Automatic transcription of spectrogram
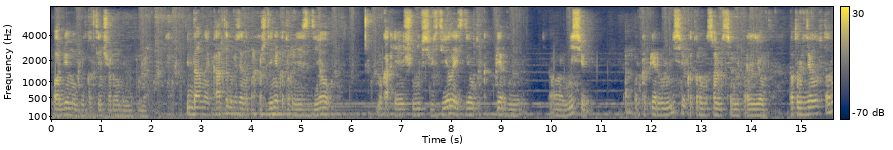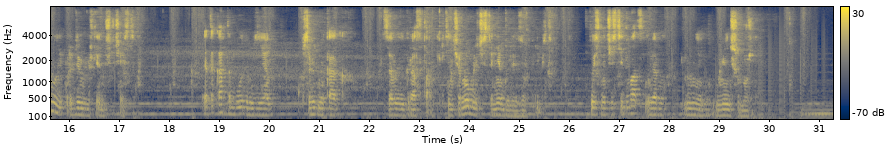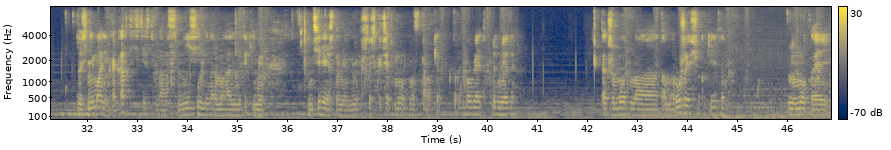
по объему будет как Тень Чернобыль, например. И данная карта, друзья, на прохождение, которую я сделал, ну как, я еще не все сделал, я сделал только первую э, миссию, да, только первую миссию, которую мы с вами сегодня пройдем. Потом сделаю вторую и пройдем ее следующую часть. Эта карта будет, друзья, абсолютно как целая игра Сталкер. Тень Чернобыля чисто не были из Припяти. То есть на части 20, наверное, не, меньше может. То есть не маленькая карта, естественно, а с миссиями нормальными, такими интересными. Мне пришлось скачать мод на Сталкер, который добавляет предметы. Также мод на там оружие еще какие-то. Ну, мод на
